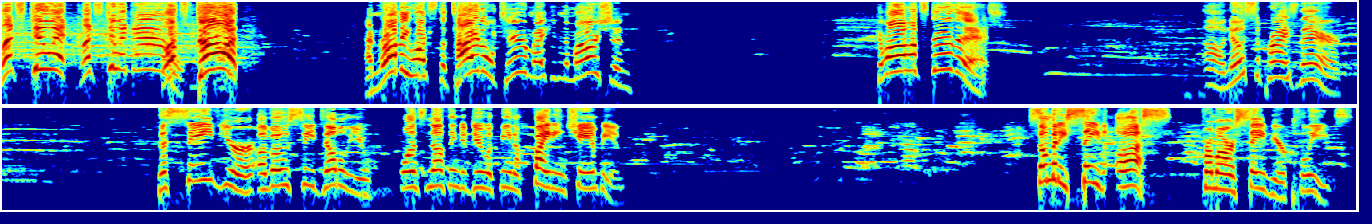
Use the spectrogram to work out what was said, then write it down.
Let's do it. Let's do it now. let's do it. And Robby wants the title too, making the motion. Come on, let's do this. Oh, no surprise there. The savior of OCW wants nothing to do with being a fighting champion. Somebody save us from our savior, please.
